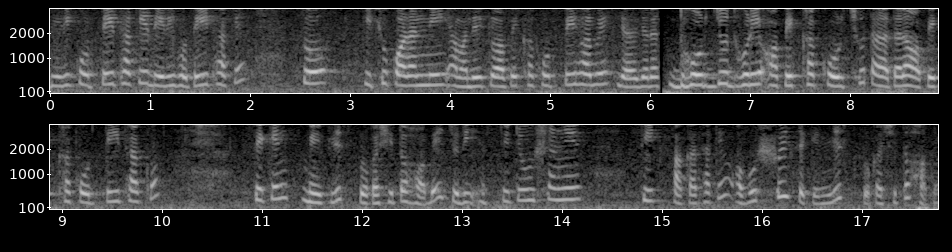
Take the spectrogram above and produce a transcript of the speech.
দেরি করতেই থাকে, দেরি হতেই থাকে। তো কিছু করার নেই, আমাদেরকে অপেক্ষা করতেই হবে। যারা যারা ধৈর্য ধরে অপেক্ষা করছ, তারা তারা অপেক্ষা করতেই থাকো। সেকেন্ড মেরিট লিস্ট প্রকাশিত হবে। যদি ইনস্টিটিউশনের সিট ফাঁকা থাকে, অবশ্যই সেকেন্ড লিস্ট প্রকাশিত হবে।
